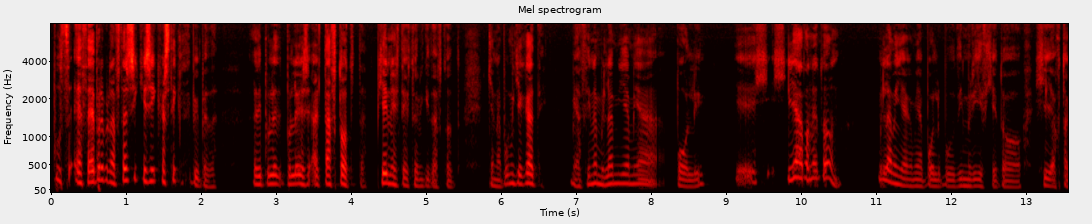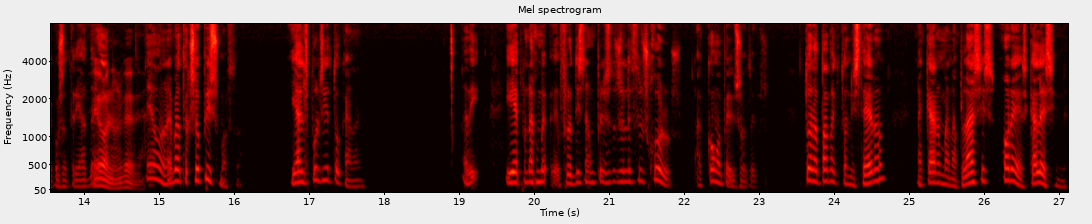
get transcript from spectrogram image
που θα έπρεπε να φτάσει και σε οικαστικά επίπεδα. Δηλαδή που λέει, που λέει ταυτότητα. Ποια είναι η αρχιτεκτονική ταυτότητα; Και να πούμε και κάτι. Με Αθήνα μιλάμε για μια πόλη ε, χιλιάδων ετών. Μιλάμε για μια πόλη που δημιουργήθηκε το 1830. Αιώνων, βέβαια. Αιώνων, έπρεπε να το αξιοποιήσουμε αυτό. Οι άλλες πόλεις γιατί το κάνανε; Δηλαδή, ή έπρεπε να έχουμε φροντίσει να έχουμε περισσότερους ελεύθερους χώρους. Ακόμα περισσότερους. Τώρα πάμε εκ των υστέρων να κάνουμε αναπλάσεις. Ωραίες, καλές είναι.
